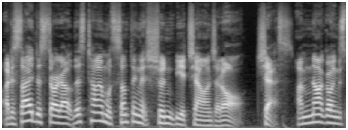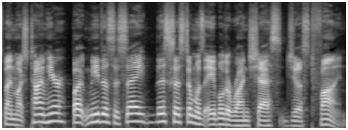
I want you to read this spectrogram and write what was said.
I decided to start out this time with something that shouldn't be a challenge at all, chess. I'm not going to spend much time here, but needless to say, this system was able to run chess just fine.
